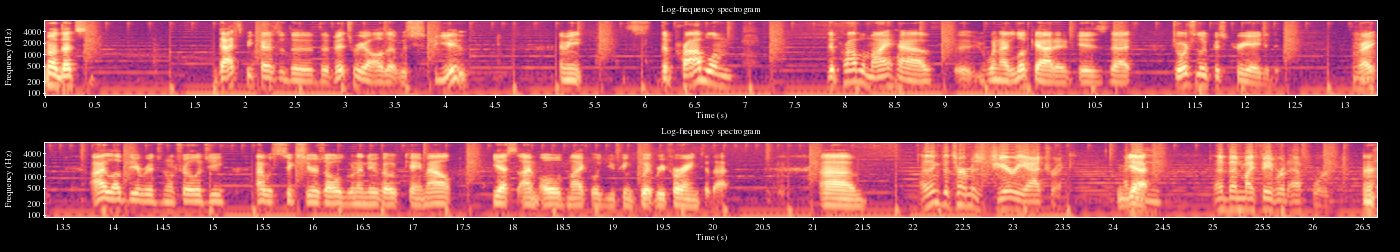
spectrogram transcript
No, that's that's because of the the vitriol that was spewed. I mean, the problem the problem I have uh, when I look at it is that George Lucas created it, right? I love the original trilogy. I was six years old when A New Hope came out. Yes, I'm old, Michael. You can quit referring to that. Um, I think the term is geriatric. And yeah, Then, and then my favorite F word.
